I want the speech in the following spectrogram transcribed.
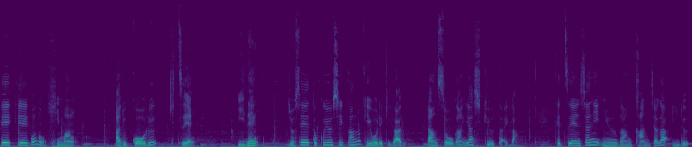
閉経後の肥満。アルコール喫煙。遺伝女性特有疾患の起用歴がある。卵巣がんや子宮体がん。血縁者に乳がん患者がいる。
